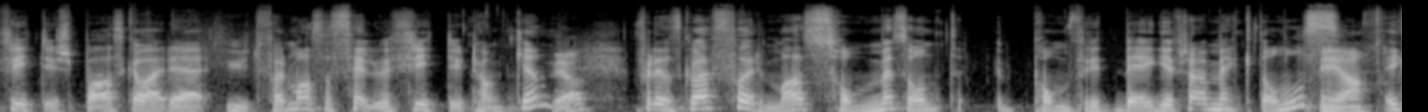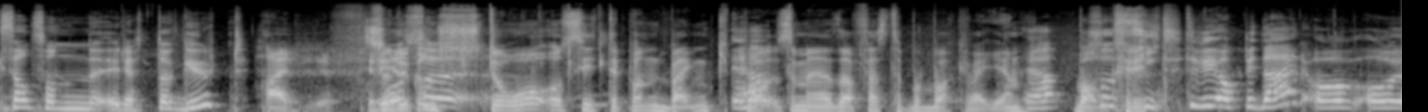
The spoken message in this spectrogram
fritturspa skal være utforma, altså selve frittyrtanken. Ja. For den skal være forma som et sånt pommes frites-beger fra McDonald's. Ja. Ikke sant? Sånn rødt og gult. Herrefred. Så du kan stå og sitte på en benk på, Ja. som er da festet på bakveggen. Ja, og så sitter vi oppi der, og, og,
